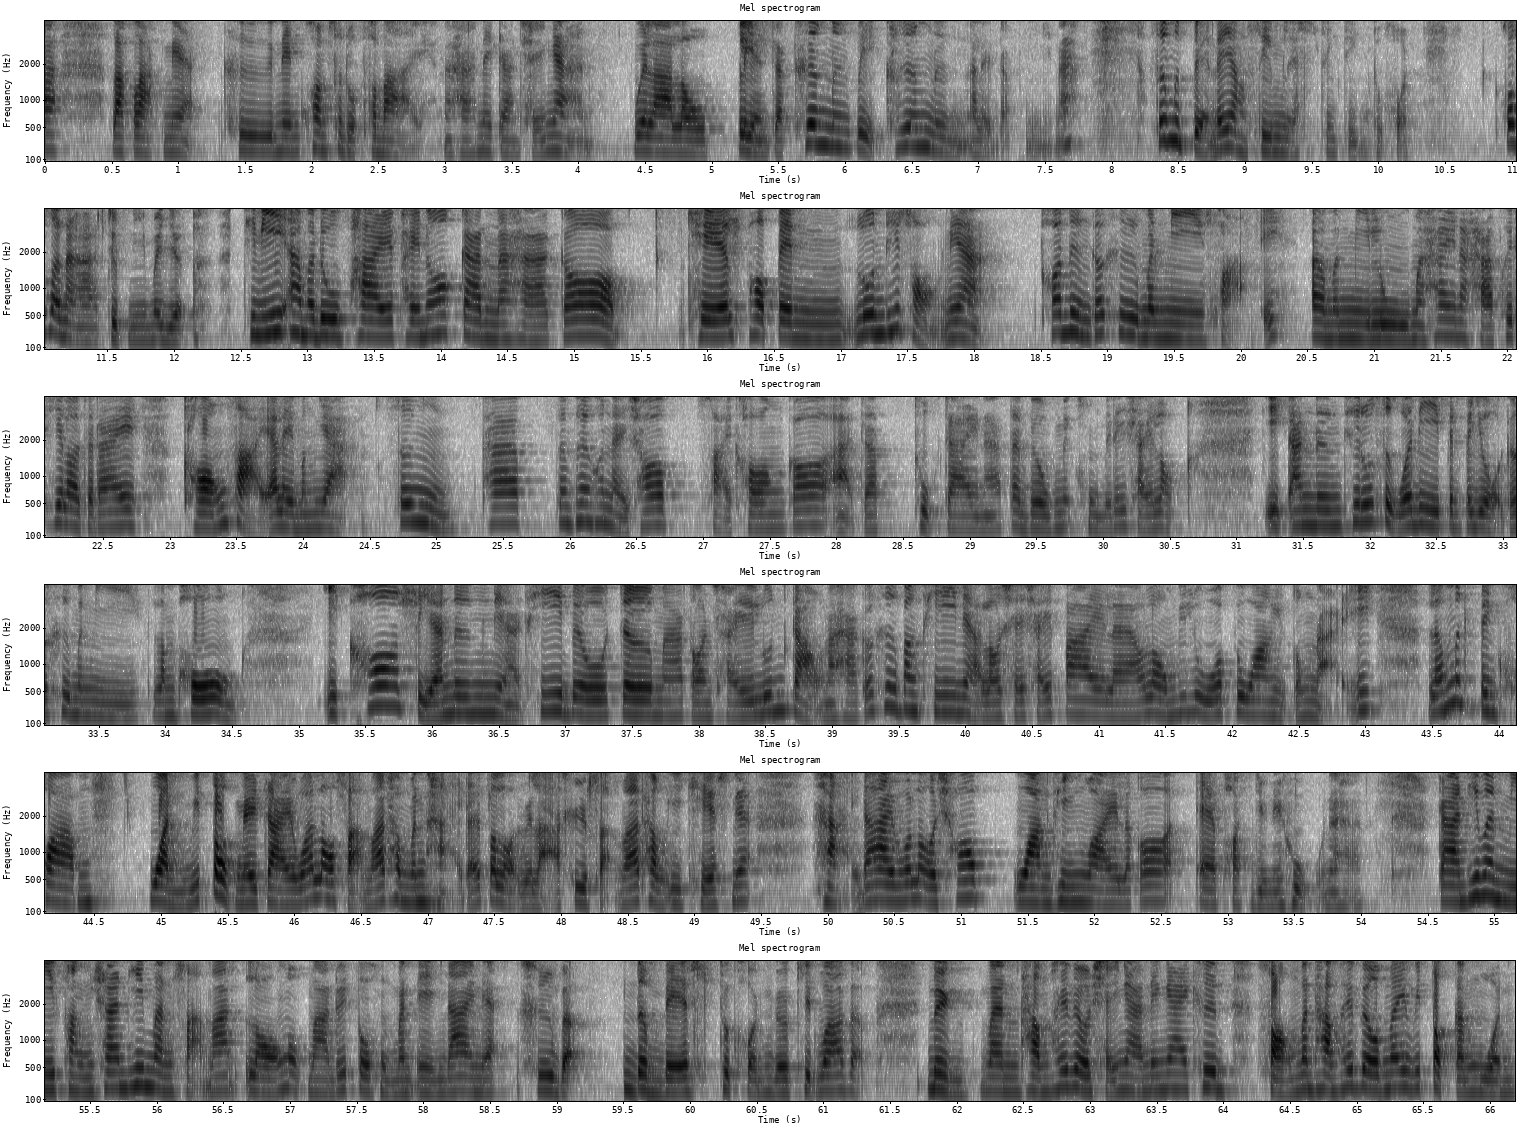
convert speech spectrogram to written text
หลักๆเนี่ยคือเน้นความสะดวกสบายนะคะในการใช้งาน เวลาเราเปลี่ยนจากเครื่องหนึงไปอีกเครื่องหนึ่งอะไรแบบนี้นะ ซึ่งมันเปลี่ยนได้อย่าง seamless จริง ๆ ทุกคน โฆษณาจุดนี้มาเยอะ ทีนี้อะมาดูภายภายนอกกันนะคะ ก็เคสพอเป็นรุ่นที่ 2 เนี่ย ข้อหนึ่งก็คือมันมีสายเออมันมีรูมาให้นะคะ เพื่อที่เราจะได้คล้องสายอะไรบางอย่าง ซึ่งถ้าเพื่อนๆ คนไหนชอบสายคล้องก็อาจจะถูกใจนะ แต่เบลคงไม่ได้ใช้หรอก อีกอันนึงที่รู้สึกว่าดีเป็นประโยชน์ก็คือมันมีลำโพง อีกข้อเสียหนึ่งเนี่ยที่เบลเจอมาตอนใช้รุ่นเก่านะคะ ก็คือบางทีเนี่ยเราใช้ใช้ไปแล้วเราไม่รู้ว่าไปวางอยู่ตรงไหน แล้วมันเป็นความหวั่นวิตกในใจว่าเราสามารถทำมันหายได้ตลอดเวลา คือสามารถทำ e-case เนี่ยหายได้เพราะเราชอบวางทิ้งไว้แล้วก็ AirPod อยู่ในหูนะคะ การที่มันมีฟังก์ชันที่มันสามารถร้องออกมาด้วยตัวของมันเองได้เนี่ย คือแบบ the best ทุกคนเบลคิดว่าแบบ 1. มันทำให้เบลใช้งานได้ง่ายขึ้น 2. มันทำให้เบลไม่วิตกกังวล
